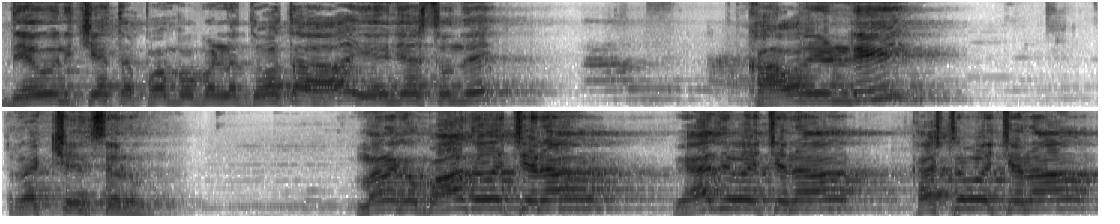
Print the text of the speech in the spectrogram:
దేవుని చేత పంపబడిన దూత ఏం చేస్తుంది? కావలియండి రక్షించను. మనకు బాధ వచ్చినా వ్యాధి వచ్చినా కష్టం వచ్చినా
